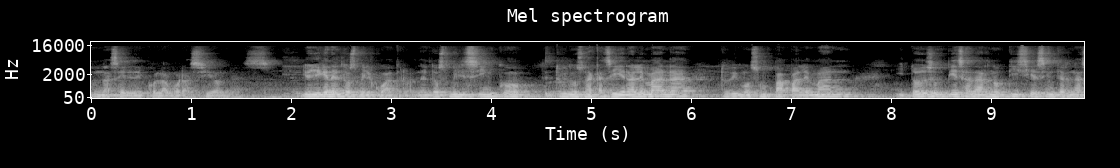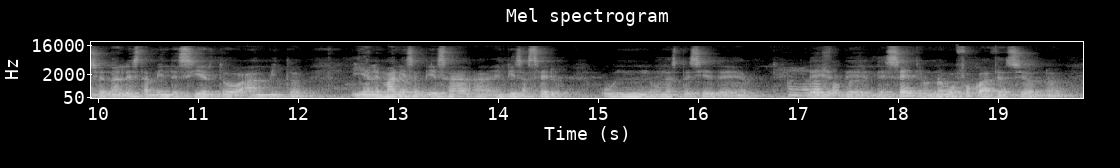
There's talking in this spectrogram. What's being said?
una serie de colaboraciones. Yo llegué en el 2004. En el 2005 tuvimos una canciller alemana, tuvimos un papa alemán y todo eso empieza a dar noticias internacionales también de cierto ámbito y Alemania se empieza a, empieza a ser una especie de, de, centro, un nuevo foco de atención. ¿no?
